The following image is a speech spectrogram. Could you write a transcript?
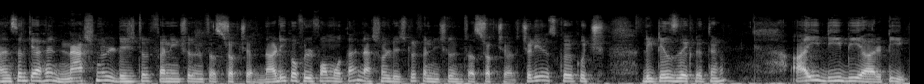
आंसर क्या है? नेशनल डिजिटल फाइनेंशियल इंफ्रास्ट्रक्चर नाडी का फुल फॉर्म होता है नेशनल डिजिटल फाइनेंशियल इंफ्रास्ट्रक्चर चलिए इसके कुछ डिटेल्स देख लेते हैं। I D B R T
